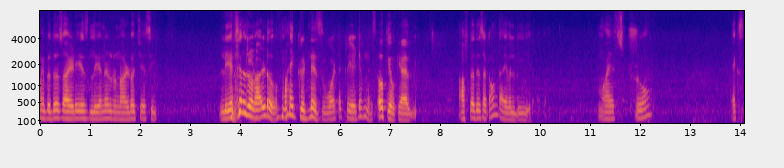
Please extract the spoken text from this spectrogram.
My brother's ID is Lionel Ronaldo Chessy. Lionel Ronaldo, my goodness, what a creativeness. Okay, okay, I'll be. After this account, I will be uh, Maestro XI.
